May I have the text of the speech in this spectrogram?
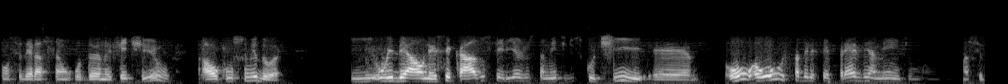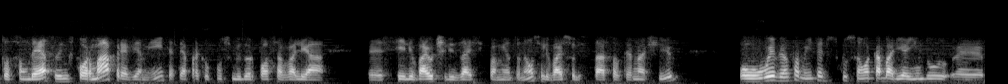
consideração o dano efetivo ao consumidor. E o ideal nesse caso seria justamente discutir é, ou, ou estabelecer previamente uma situação dessas, informar previamente, até para que o consumidor possa avaliar é, se ele vai utilizar esse equipamento ou não, se ele vai solicitar essa alternativa, ou eventualmente a discussão acabaria indo é,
